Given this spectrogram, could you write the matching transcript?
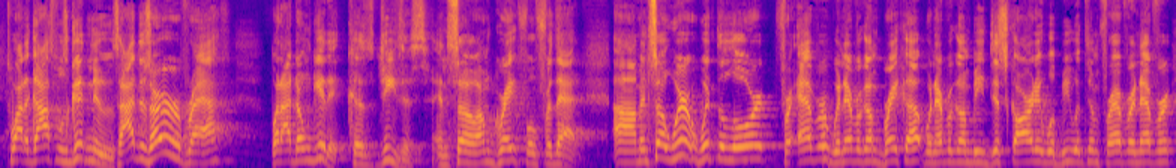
That's why the gospel's good news. I deserve wrath, but I don't get it because Jesus. And so I'm grateful for that. Um, and so we're with the Lord forever. We're never going to break up. We're never going to be discarded. We'll be with him forever and ever.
